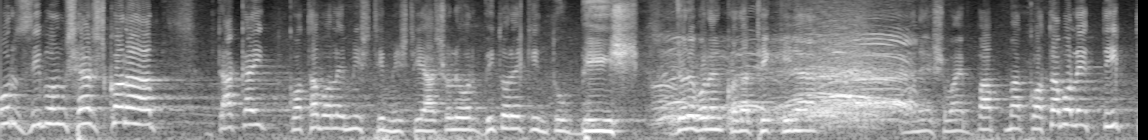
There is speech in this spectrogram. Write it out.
ওর জীবন শেষ করা। ডাকাই কথা বলে মিষ্টি মিষ্টি, আসলে ওর ভিতরে কিন্তু বিষ। জোরে বলেন, কথা ঠিক কিনা? অনেক সময় বাপ মা কথা বলে তিক্ত,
